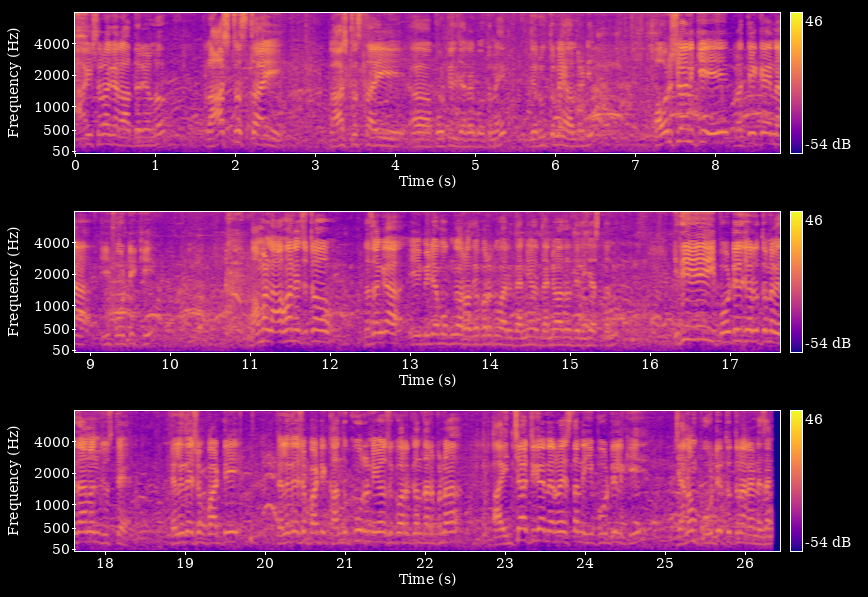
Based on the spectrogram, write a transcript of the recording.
నాగేశ్వరరావు గారి ఆధ్వర్యంలో రాష్ట్ర స్థాయి రాష్ట్ర స్థాయి పోటీలు జరగబోతున్నాయి జరుగుతున్నాయి ఆల్రెడీ పౌరుషానికి ప్రత్యేకమైన ఈ పోటీకి మమ్మల్ని ఆహ్వానించడం నిజంగా ఈ మీడియా ముఖంగా హృదయపూర్వక వారికి ధన్య ధన్యవాదాలు తెలియజేస్తాను ఇది ఈ పోటీలు జరుగుతున్న విధానం చూస్తే తెలుగుదేశం పార్టీ తెలుగుదేశం పార్టీ కందుకూరు నియోజకవర్గం తరఫున ఆ ఇన్ఛార్జిగా నిర్వహిస్తున్న ఈ పోటీలకి జనం పోటెత్తుతున్నారని నిజంగా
